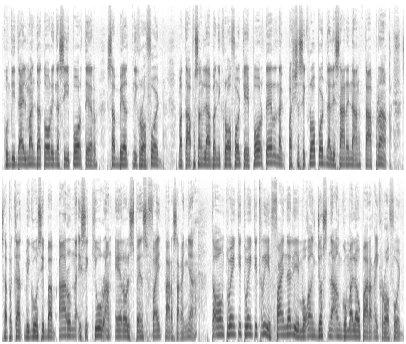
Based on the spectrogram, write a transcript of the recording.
kundi dahil mandatory na si Porter sa belt ni Crawford. Matapos ang laban ni Crawford kay Porter, nagpasya si Crawford na lisanin na ang top rank sapagkat bigo si Bob Arum na isecure ang Errol Spence fight para sa kanya. Taong 2023, finally mukhang Diyos na ang gumalaw para kay Crawford.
